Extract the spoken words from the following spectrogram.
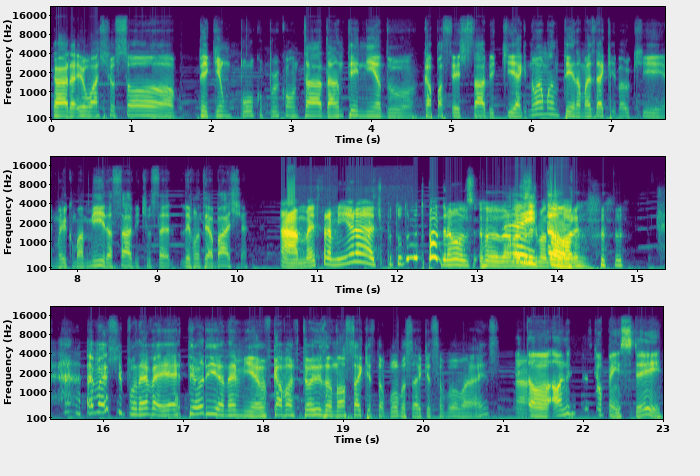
Cara, eu acho que eu só peguei um pouco por conta da anteninha do capacete, sabe? Que é- não é uma antena, mas é aquele que meio que uma mira, sabe? Que você levanta e abaixa. Ah, mas pra mim era, tipo, tudo muito padrão as, as armaduras de então. Mandalorian. É mais tipo, né, velho? É teoria, né, minha? Eu ficava teorizando, nossa, será que eu sou boba? Será que eu sou boba? Mas. Ah, Então, a única coisa que eu pensei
